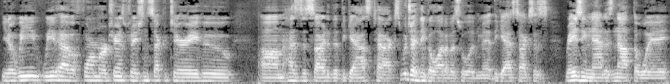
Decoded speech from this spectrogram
you know, we we have a former transportation secretary who um, has decided that the gas tax, which I think a lot of us will admit, the gas tax is raising that is not the way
